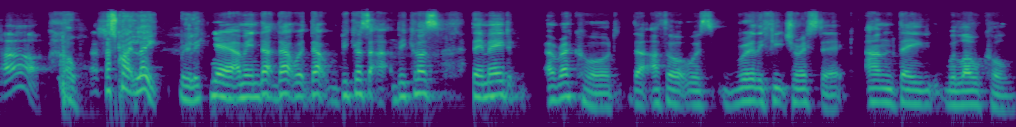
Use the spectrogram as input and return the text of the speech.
Oh, Oh, that's, quite late, really. Yeah, I mean that that would that because because they made a record that I thought was really futuristic and they were local.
